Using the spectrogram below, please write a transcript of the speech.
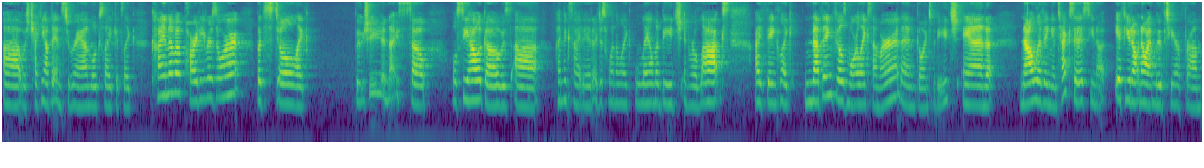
Uh, was checking out the Instagram. Looks like it's like kind of a party resort, but still like bougie and nice. So we'll see how it goes. Uh, I'm excited. I just want to like lay on the beach and relax. I think like nothing feels more like summer than going to the beach. And now living in Texas, you know, if you don't know, I moved here from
